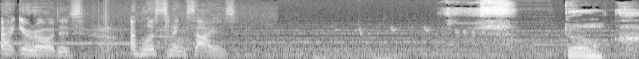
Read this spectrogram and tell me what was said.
At your orders. I'm listening, sires. Так.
